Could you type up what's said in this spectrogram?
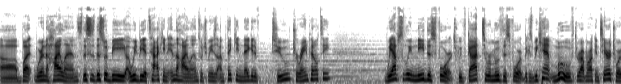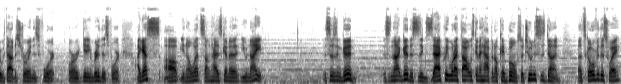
Uh, but we're in the highlands. This is this would be we'd be attacking in the highlands, which means I'm thinking negative two terrain penalty. We absolutely need this fort. We've got to remove this fort because we can't move throughout Moroccan territory without destroying this fort or getting rid of this fort. I guess, uh, you know what? Songhai is gonna unite. This isn't good. This is not good. This is exactly what I thought was gonna happen. Okay, boom. So Tunis is done. Let's go over this way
